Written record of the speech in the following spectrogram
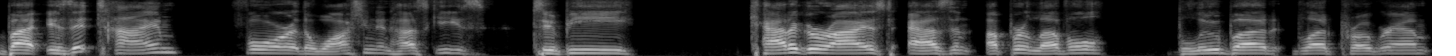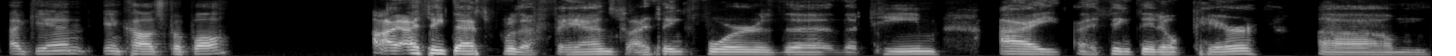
But is it time for the Washington Huskies to be categorized as an upper level blue blood blood program again in college football? I, I think that's for the fans. I think for the the team, I I think they don't care. Um,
